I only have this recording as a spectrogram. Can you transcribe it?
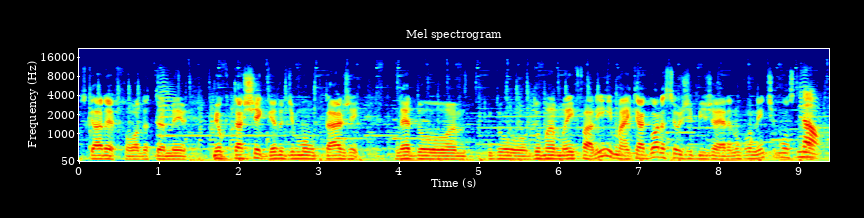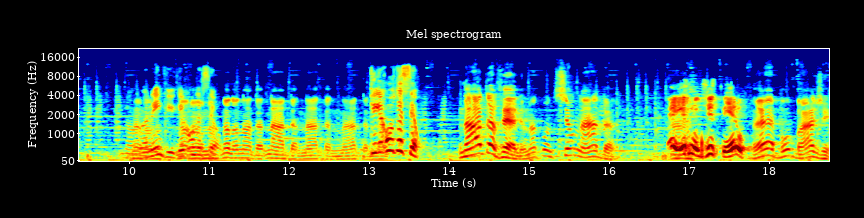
os caras é foda também. Meu que tá chegando de montagem, né, do, do, do Mamãe Faria. Ih, Mike, agora seu gibi já era, não vou nem te mostrar. Não. Não, eu nem vi. O que não, aconteceu? Não, não, não, nada, nada, nada, nada. O que, que aconteceu? Nada, velho, não aconteceu nada. É isso, meu desespero. É, bobagem.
